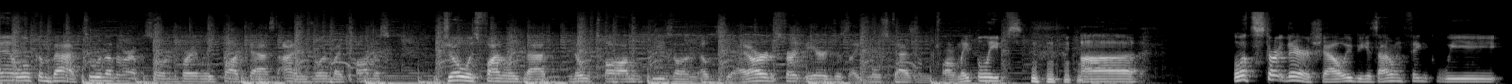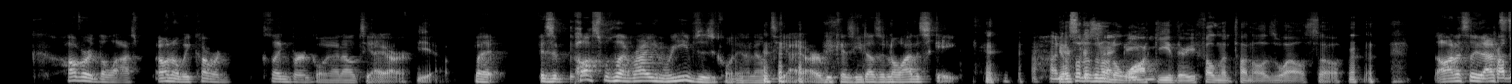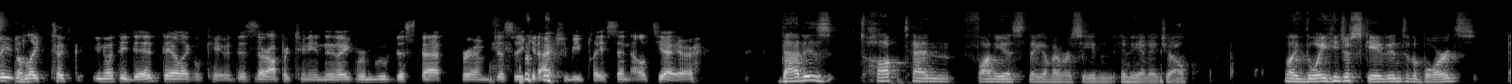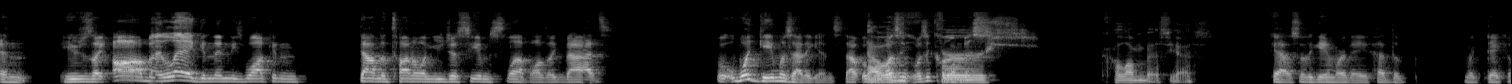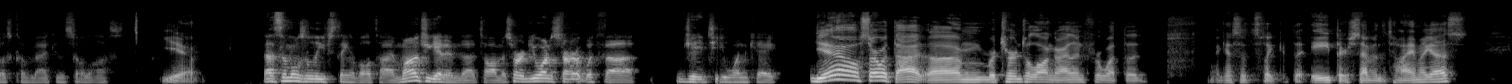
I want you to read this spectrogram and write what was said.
And welcome back to another episode of the Burning Leaf Podcast. I am joined by Thomas. Joe is finally back. No Tom. He's on LTIR to start the year, just like most guys on the Toronto Maple Leafs. uh, let's start there, shall we? Because I don't think we covered the last. Oh no, we covered Klingberg going on LTIR. Yeah. But is it possible that Ryan Reaves is going on LTIR because he doesn't know how to skate? He also doesn't know how to walk either. He fell in the tunnel as well. So Honestly, that's Probably the- like took you know what they did? They're like, okay, this is our opportunity, and they like removed this step for him just so he could actually be placed in LTIR. that is top 10 funniest thing I've ever seen in the NHL. Like the way he just skated into the boards and he was just like, oh, my leg. And then he's walking down the tunnel and you just see him slip. I was like, that's what game was that against? That, that wasn't, was it Columbus? Columbus, yes. Yeah. So the game where they had the ridiculous comeback and still lost. Yeah. That's the most Leafs thing of all time. Why don't you get into that, Thomas? Or do you want to start with uh, JT1K? Yeah, I'll start with that. Um, return to Long Island for what the, I guess it's like the eighth or seventh time, I guess.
